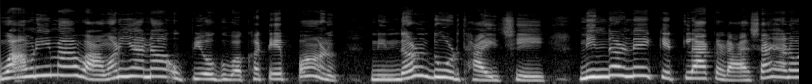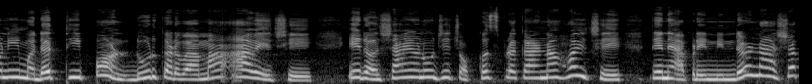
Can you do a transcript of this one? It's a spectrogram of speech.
વાવણીમાં વાવણિયાના ઉપયોગ વખતે પણ નીંદણ દૂર થાય છે. નીંદણને કેટલાક રસાયણોની મદદથી પણ દૂર કરવામાં આવે છે. એ રસાયણો જે ચોક્કસ પ્રકારના હોય છે, તેને આપણે નીંદણનાશક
